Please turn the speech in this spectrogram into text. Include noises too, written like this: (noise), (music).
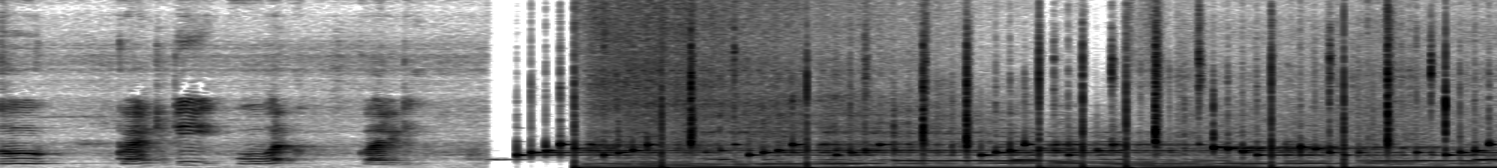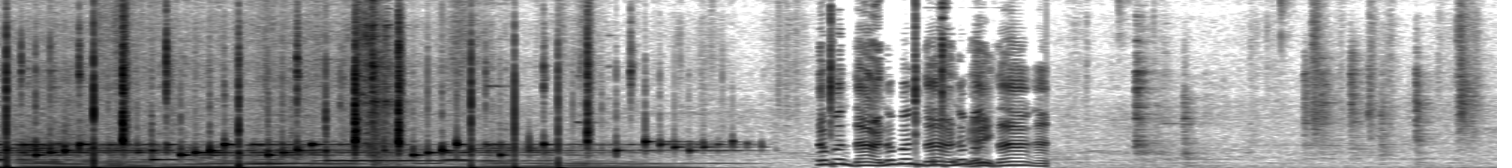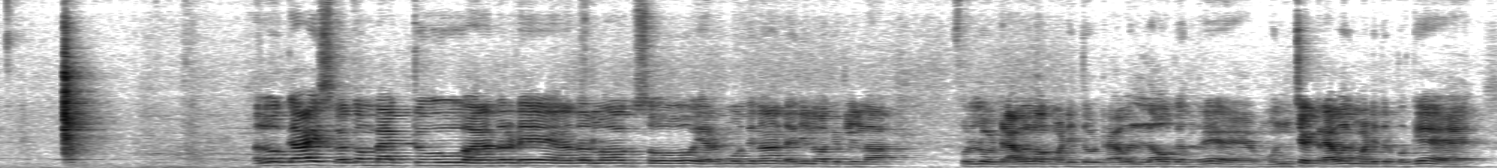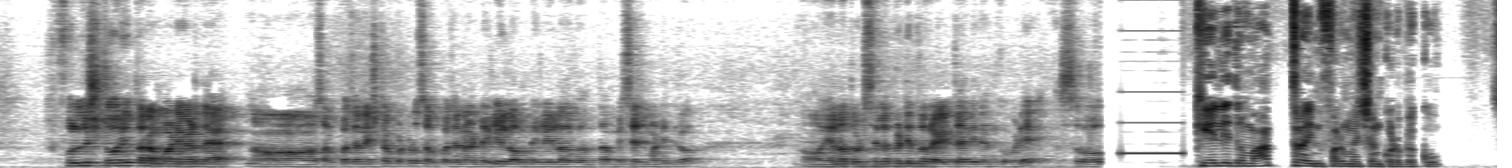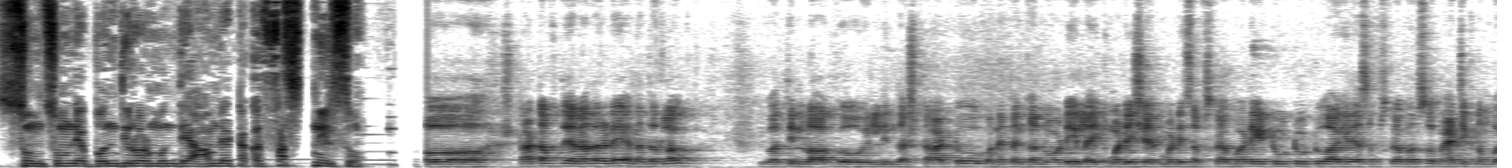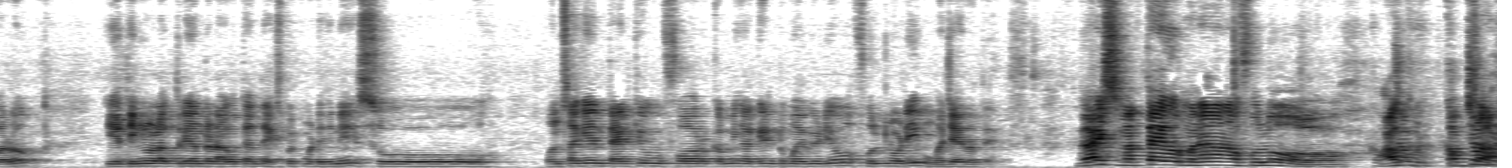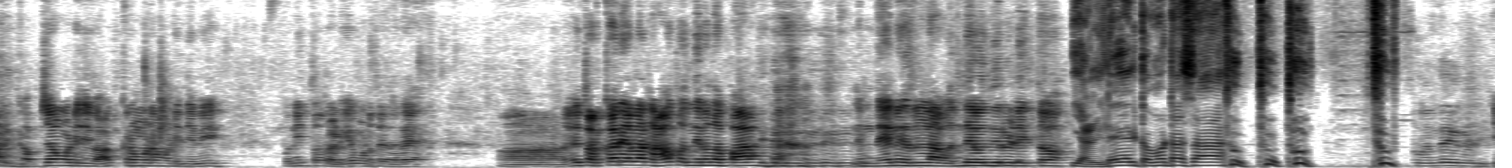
So quantity over quality guys welcome back to another day another log so ಎರಡು ಮೂರು ದಿನ daily log ಇರಲಿಲ್ಲ. Full travel log ಮಾಡಿದ್ದು. Travel log ಅಂದರೆ ಮುಂಚೆ ಟ್ರಾವೆಲ್ ಮಾಡಿದ್ರ ಬಗ್ಗೆ ಫುಲ್ ಸ್ಟೋರಿ ಥರ ಮಾಡಿ ಹೇಳಿದೆ. ಸ್ವಲ್ಪ ಜನ ಇಷ್ಟಪಟ್ಟರು ಸ್ವಲ್ಪ ಜನ ಡೈಲಿ ಲಾಗ್ ಡೈಲಿ ಲಾಗ್ ಅಂತ ಮೆಸೇಜ್ ಮಾಡಿದರು. ಏನೋ ದೊಡ್ಡ ಸೆಲೆಬ್ರಿಟಿ ಥರ ಹೇಳ್ತಾ ಇದ್ದೀನಿ ಅನ್ಕೋಬೇಡಿ. ಸೊ ಕೇಳಿದ್ರೆ ಮಾತ್ರ ಇನ್ಫಾರ್ಮೇಶನ್ ಕೊಡಬೇಕು. ಸುಮ್ ಸುಮ್ಮನೆ ಬಂದಿರೋರ್ ಮುಂದೆ ಆಮ್ಲೆಟ್ ಹಾಕೋದು ಫಸ್ಟ್ ನಿಲ್ಸು. Start of the another day another log ಇವತ್ತಿನ ಲಾಗು ಇಲ್ಲಿಂದ ಸ್ಟಾರ್ಟು ಕೊನೆ ತನಕ ನೋಡಿ ಲೈಕ್ ಮಾಡಿ ಶೇರ್ ಮಾಡಿ ಸಬ್ಸ್ಕ್ರೈಬ್ ಮಾಡಿ. ಟೂ ಟು ಟೂ ಆಗಿದೆ ಸಬ್ಸ್ಕ್ರೈಬರ್ಸು ಮ್ಯಾಜಿಕ್ ನಂಬರು ಈ ತಿಂಗಳೊಳಗೆ ತ್ರೀ ಹಂಡ್ರೆಡ್ ಆಗುತ್ತೆ ಅಂತ ಎಕ್ಸ್ಪೆಕ್ಟ್ ಮಾಡಿದ್ದೀನಿ so once again thank you for coming again to my video full ನೋಡಿ ಮಜಾ ಇರುತ್ತೆ. ಗಾಯ್ಸ್ ಮತ್ತೆ ಇವ್ರ ಮನೆ ನಾವು ಫುಲ್ಲು ಕಬ್ಜಾ ಕಬ್ಜಾ ಮಾಡಿದ್ದೀವಿ ಆಕ್ರಮಣ ಮಾಡಿದ್ದೀವಿ ಪುನೀತ್ ಅವ್ರು ಅಡುಗೆ ಮಾಡ್ತಾ ಇದ್ದಾರೆ ಏ ತರಕಾರಿ ಎಲ್ಲ ನಾವು ತಂದಿರೋದಪ್ಪ. (laughs) ನಿಮ್ದೇನು ಇರಲಿಲ್ಲ ಒಂದೇ ಒಂದು ಈರುಳ್ಳಿ ಇತ್ತು. ಎಲ್ಡೆ ಎಲ್ ಟೊಮೊಟೊ ಸಾ.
